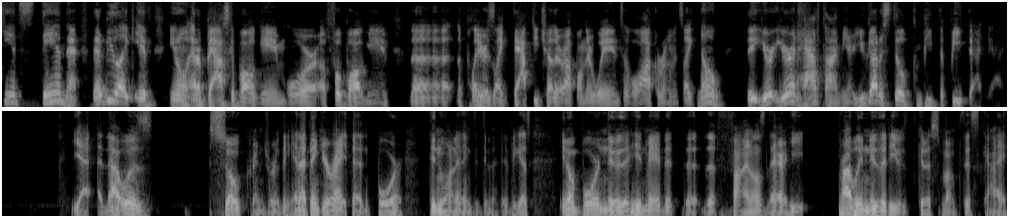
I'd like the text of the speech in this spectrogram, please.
can't stand that. That'd be like if you know at a basketball game or a football game, the the players like dapped each other up on their way into the locker room. It's like no, you're you're at halftime here. You got to still compete to beat that guy. Yeah, that was so cringeworthy. And I think you're right that Bor didn't want anything to do with it because you know, Bourne knew that he had made the, the, the finals there. He probably knew that he was gonna smoke this guy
